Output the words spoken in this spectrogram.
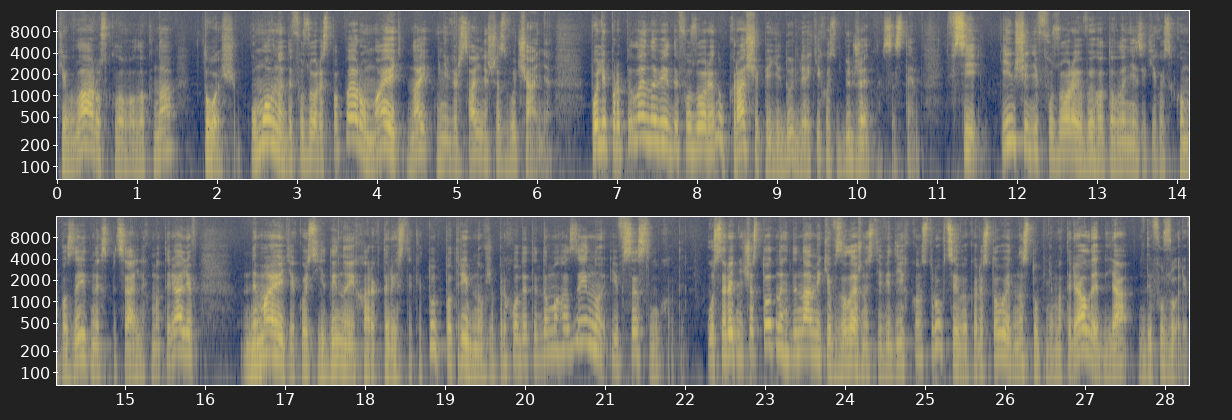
кевлару, скловолокна тощо. Умовно, дифузори з паперу мають найуніверсальніше звучання. Поліпропіленові дифузори ну, краще підійдуть для якихось бюджетних систем. Всі інші дифузори, виготовлені з якихось композитних спеціальних матеріалів, не мають якоїсь єдиної характеристики. Тут потрібно вже приходити до магазину і все слухати. У середньочастотних динаміків, в залежності від їх конструкції, використовують наступні матеріали для дифузорів.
